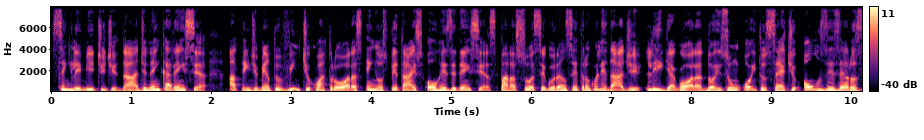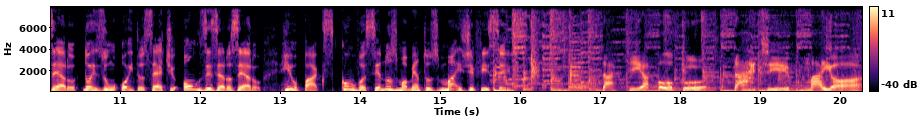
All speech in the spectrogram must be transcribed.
sem limite de idade nem carência. Atendimento 24 horas em hospitais ou residências. Para sua segurança e tranquilidade, ligue agora 2187 1100 2187 1100. Rio Pax, com você nos momentos mais difíceis. Daqui a pouco, Tarde Maior.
